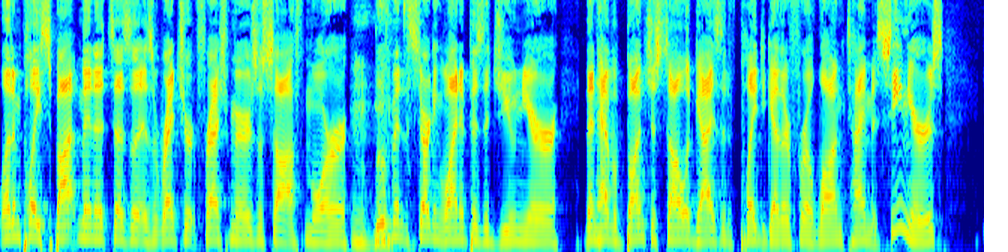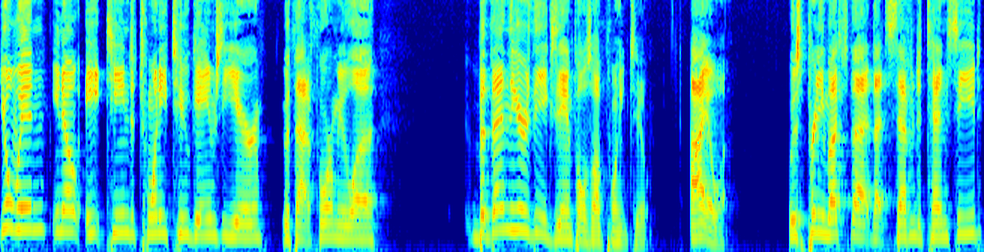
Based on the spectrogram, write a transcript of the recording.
let him play spot minutes as a, as a redshirt freshman or as a sophomore, mm-hmm. move him into the starting lineup as a junior, then have a bunch of solid guys that have played together for a long time as seniors. You'll win, you know, 18 to 22 games a year with that formula. But then here are the examples I'll point to. Iowa was pretty much that that 7 to 10 seed.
